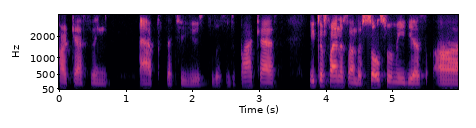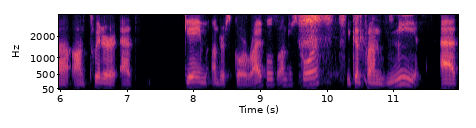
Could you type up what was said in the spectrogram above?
podcasting app that you use to listen to podcasts. You can find us on the social medias uh, on Twitter at game underscore rivals underscore. You can find me at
